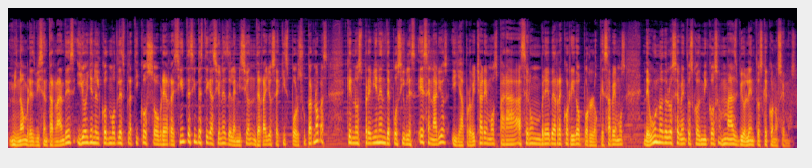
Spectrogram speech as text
Mi nombre es Vicente Hernández y hoy en el Cosmos les platico sobre recientes investigaciones de la emisión de rayos X por supernovas que nos previenen de posibles escenarios y aprovecharemos para hacer un breve recorrido por lo que sabemos de uno de los eventos cósmicos más violentos que conocemos.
